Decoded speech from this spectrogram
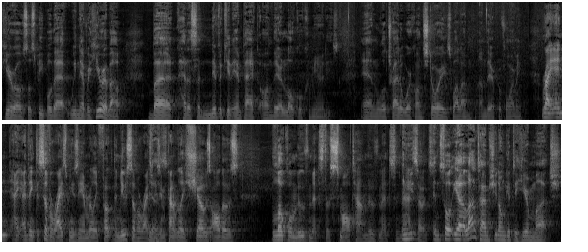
heroes, those people that we never hear about, but had a significant impact on their local communities. And we'll try to work on stories while I'm, I'm there performing. Right, and I, I think the Civil Rights Museum really, fo- the new Civil Rights Yes. Museum, kind of really shows all those local movements, those small town movements, and that. And, you- so it's and so, yeah, a lot of times you don't get to hear much.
